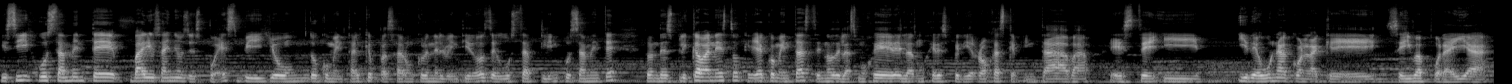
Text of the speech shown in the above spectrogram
Y sí, justamente varios años después vi yo un documental que pasaron creo en el 22 de Gustav Klimt, justamente, donde explicaban esto que ya comentaste, ¿no? De las mujeres, las mujeres pelirrojas que pintaba, este, y y de una con la que se iba por ahí a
